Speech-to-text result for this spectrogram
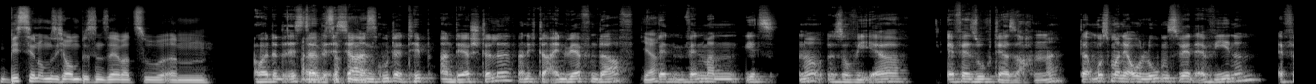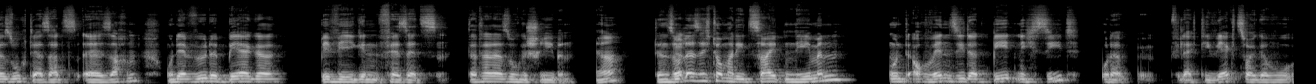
ein bisschen, um sich auch ein bisschen selber zu. Ähm, Aber das ist, Äh, das wie ist ja ein guter Tipp an der Stelle, wenn ich da einwerfen darf. Ja. Wenn, wenn man jetzt, ne, so wie er, er versucht ja Sachen, ne? Da muss man ja auch lobenswert erwähnen. Er versucht ja Satz, äh, Sachen und er würde Berge bewegen, versetzen. Das hat er so geschrieben, ja? Dann soll Ja. er sich doch mal die Zeit nehmen und auch wenn sie das Beet nicht sieht oder äh, vielleicht die Werkzeuge, wo,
